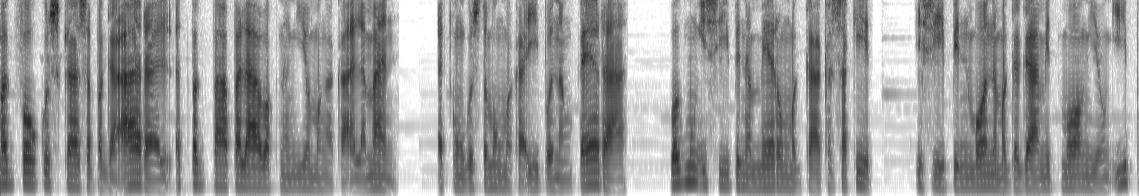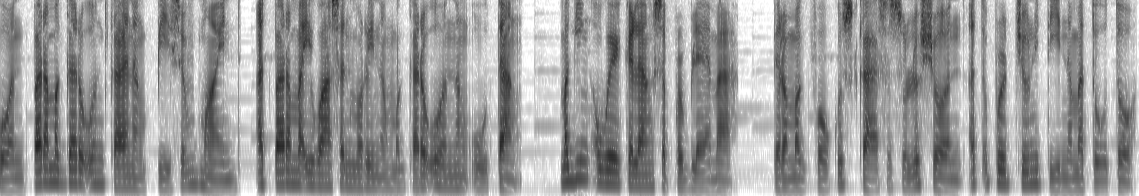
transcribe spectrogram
Mag-focus ka sa pag-aaral at pagpapalawak ng iyong mga kaalaman. At kung gusto mong makaipon ng pera, huwag mong isipin na merong magkakasakit. Isipin mo na magagamit mo ang iyong ipon para magkaroon ka ng peace of mind at para maiwasan mo rin ang magkaroon ng utang. Maging aware ka lang sa problema, pero mag-focus ka sa solusyon at opportunity na matuto.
